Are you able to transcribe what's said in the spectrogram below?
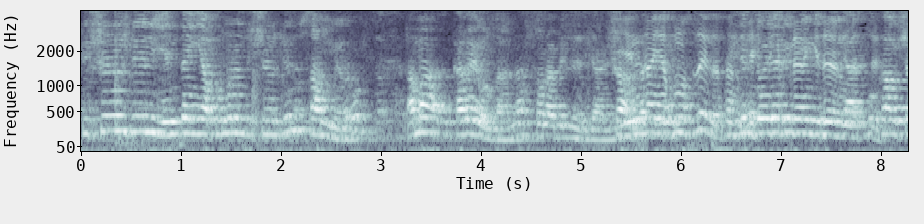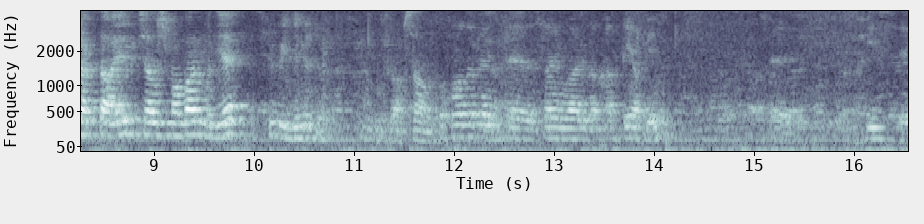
düşünüldüğünü, yeniden yapımının düşünüldüğünü sanmıyorum. Ama karayollarından sorabiliriz yani. Şu anda Yeniden bizim- yapılması değil de efendim, Bizim böyle bir eksikliklerin bilgimiz, yani bu kavşakta ayrı bir çalışma var mı diye bir bilgimiz yok. Şu. Sağ olun. Bu konuda ben e, Sayın Valime katkı yapayım. E, biz e,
